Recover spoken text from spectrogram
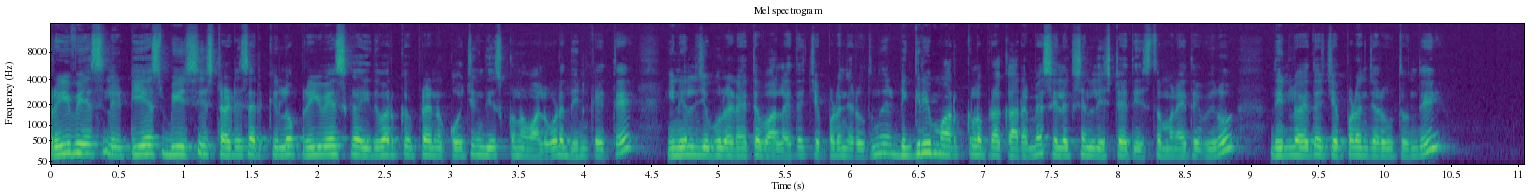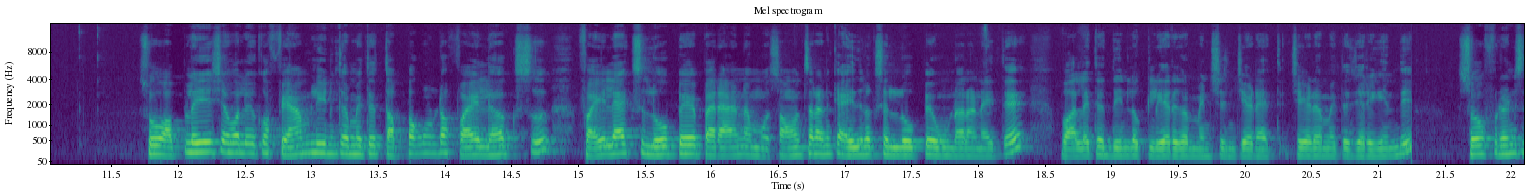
ప్రీవియస్లీ టీఎస్బీసీ స్టడీ సర్కిల్లో ప్రీవియస్గా ఇదివరకు ఎప్పుడైనా కోచింగ్ తీసుకున్న వాళ్ళు కూడా దీనికైతే ఇనెలిజిబుల్ అని అయితే వాళ్ళైతే చెప్పడం జరుగుతుంది. డిగ్రీ మార్కుల ప్రకారమే సెలక్షన్ లిస్ట్ అయితే ఇస్తామని అయితే వీరు దీంట్లో అయితే చెప్పడం జరుగుతుంది. సో అప్లై చేసే వాళ్ళ యొక్క ఫ్యామిలీ ఇన్కమ్ అయితే తప్పకుండా ఫైవ్ ల్యాక్స్ ఫైవ్ ల్యాక్స్ లోపే ప్రయాణం సంవత్సరానికి ఐదు లక్షల లోపే ఉండాలని అయితే వాళ్ళైతే దీనిలో క్లియర్గా మెన్షన్ చేయడం అయితే చేయడం అయితే జరిగింది. సో ఫ్రెండ్స్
